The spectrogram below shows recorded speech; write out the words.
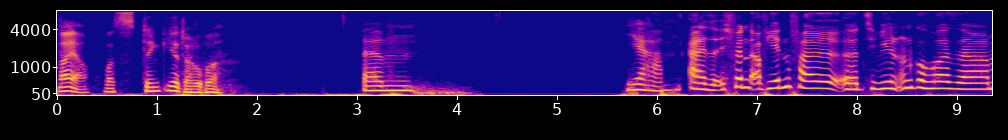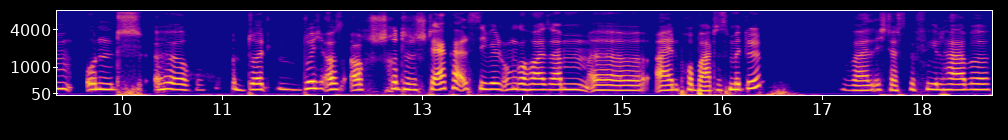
naja, was denkt ihr darüber? Ähm, ja, also ich finde auf jeden Fall äh, zivilen Ungehorsam und äh, durchaus auch Schritte stärker als zivilen Ungehorsam äh, ein probates Mittel, weil ich das Gefühl habe,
